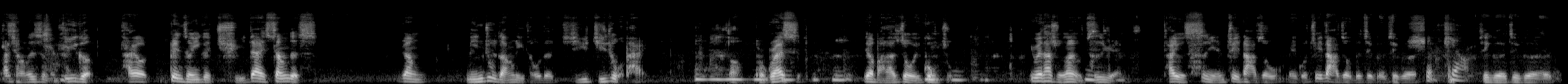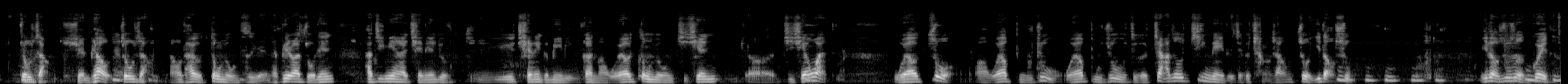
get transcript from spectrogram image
他抢的是什么？第一个，他要变成一个取代桑德斯，让民主党里头的极极左派，哦，progressive，要把它作为共主，因为他手上有资源。他有四年最大州，美国最大州的这个这个选票，这个这个州长选票州长，然后他有动用资源。他比如说他昨天，他今天还前天就又签了一个命令，干嘛？我要动用几千呃几千万，我要做啊，我要补助，我要补助这个加州境内的这个厂商做胰岛素。胰岛素是很贵的，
